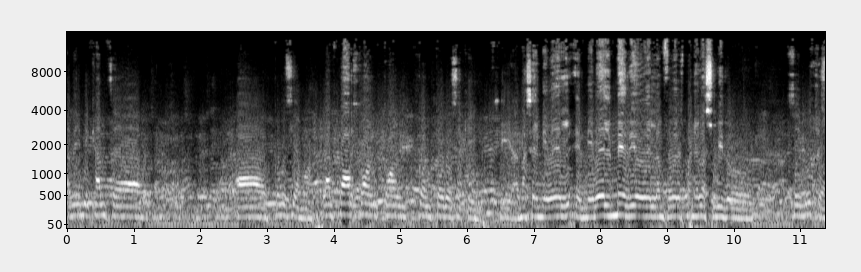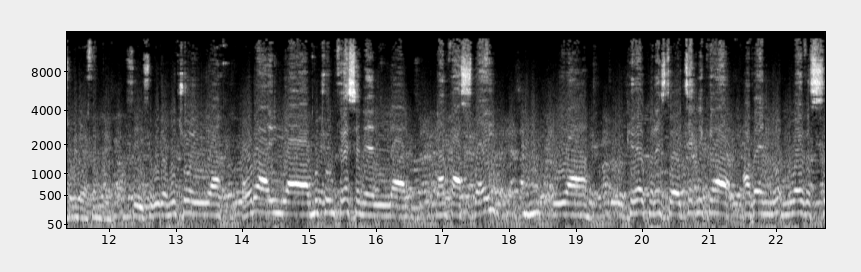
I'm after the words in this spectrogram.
a mí me encanta uh, ¿cómo se llama? lanzar con, con, con, todos aquí sí, además el nivel, el nivel medio del lanzador español ha subido Sí, mucho. Ha subido bastante. Sí, ha subido mucho y uh, ahora hay uh, mucho interés en el Lampa. Uh -huh. Y yo creo que con esta técnica habrá nuevos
